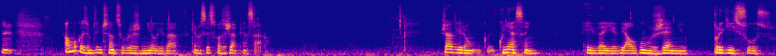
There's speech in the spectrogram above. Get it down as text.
né? Há uma coisa muito interessante sobre a genialidade, que eu não sei se vocês já pensaram. Já viram, conhecem a ideia de algum gênio preguiçoso?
